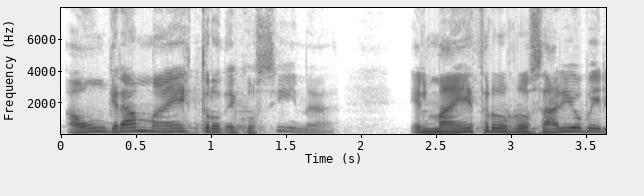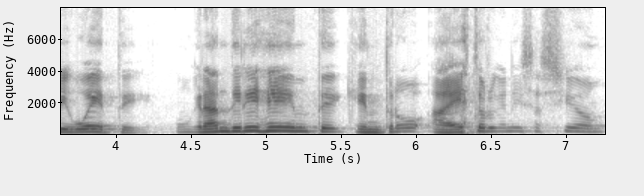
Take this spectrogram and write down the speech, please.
a un gran maestro de cocina, el maestro Rosario Berigüete, un gran dirigente que entró a esta organización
